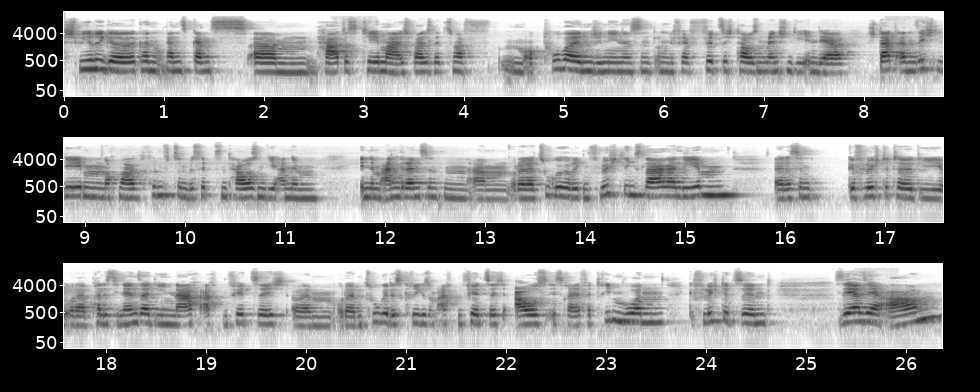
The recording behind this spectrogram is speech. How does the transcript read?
schwierige, ganz, ganz, ganz ähm, hartes Thema. Ich war das letzte Mal im Oktober in Jenin. Es sind ungefähr 40.000 Menschen, die in der Stadt an sich leben. Nochmal 15.000 bis 17.000, die an dem, in dem angrenzenden ähm, oder dazugehörigen Flüchtlingslager leben. Äh, das sind Geflüchtete, die oder Palästinenser, die nach 48 ähm, oder im Zuge des Krieges um 48 aus Israel vertrieben wurden, geflüchtet sind, sehr, sehr arm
